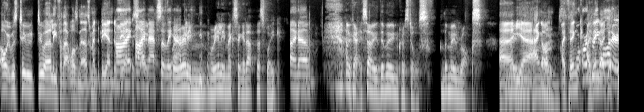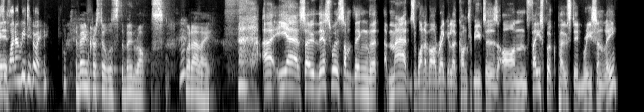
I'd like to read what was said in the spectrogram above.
oh, it was too too early for that, wasn't it? That's meant to be end of the I, episode. I'm absolutely We're happy. really, really mixing it up this week. I know. Okay, so the moon crystals, the moon rocks, Uh, Moon yeah, hang on. I think Or, or I three think I just waters. missed- What are we doing? the moon crystals, the moon rocks. What are they? Uh, yeah, so this was something that Mads, one of our regular contributors on Facebook, posted recently.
